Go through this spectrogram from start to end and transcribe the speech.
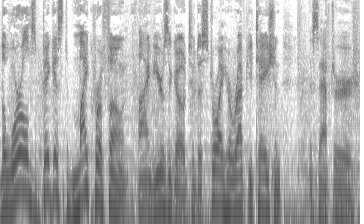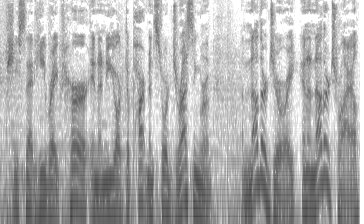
the world's biggest microphone five years ago to destroy her reputation. This after she said he raped her in a New York department store dressing room. Another jury in another trial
